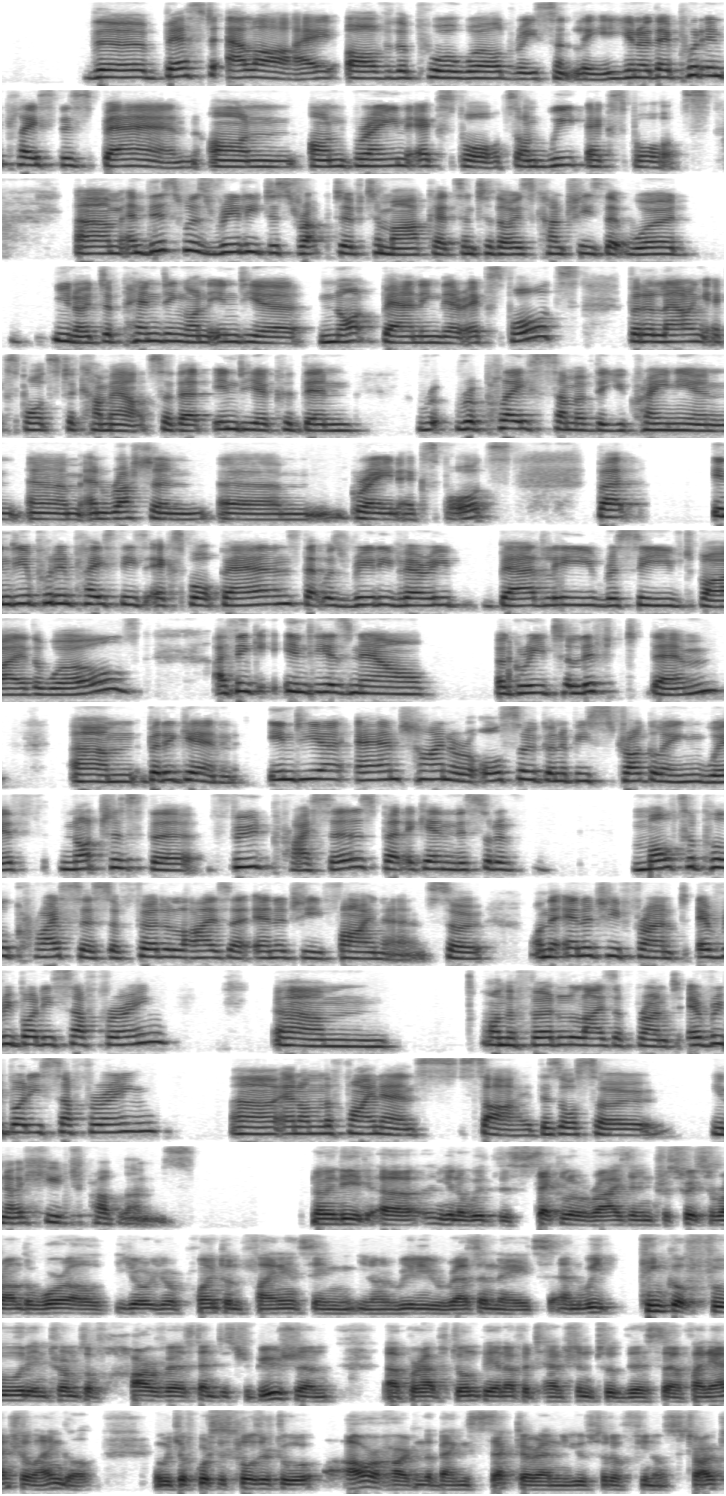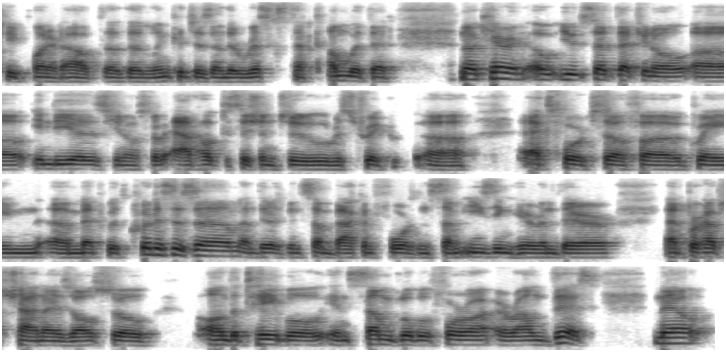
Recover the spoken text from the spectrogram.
the best ally of the poor world recently. You know, they put in place this ban on on grain exports, on wheat exports. Um, and this was really disruptive to markets and to those countries that were, you know, depending on India not banning their exports, but allowing exports to come out so that India could then re- replace some of the Ukrainian um, and Russian um, grain exports. But India put in place these export bans that was really very badly received by the world. I think India's now agreed to lift them. Um, but again, India and China are also going to be struggling with not just the food prices, but again, this sort of multiple crisis of fertilizer, energy, finance. So on the energy front, everybody's suffering. Um, on the fertilizer front, everybody's suffering. Uh, and on the finance side, there's also, you know, huge problems. No, indeed. Uh, you know, with the secular rise in interest rates around the world, your your point on financing, you know, really resonates. And we think of food in terms of harvest and distribution, uh, perhaps don't pay enough attention to this uh, financial angle, which of course is closer to our heart in the banking sector. And you sort of, you know, starkly pointed out the, the linkages and the risks that come with it. Now, Carin, oh, you said that, you know, uh, India's, you know, sort of ad hoc decision to restrict uh, exports of uh, grain uh, met with criticism, and there's been some back and forth and some easing here and there. And perhaps China is also on the table in some global fora around this. Now,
